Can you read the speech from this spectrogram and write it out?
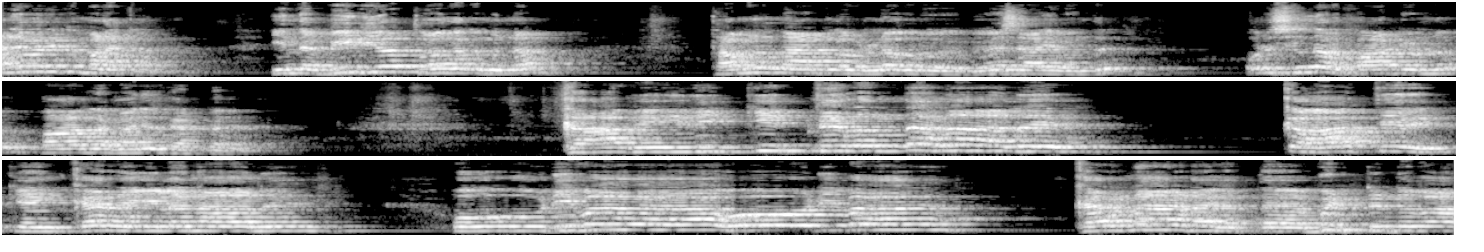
அனைவருக்கும் வணக்கம். இந்த வீடியோ துவங்கக்கு முன்னால் தமிழ்நாட்டில் உள்ள ஒரு விவசாயி வந்து ஒரு சின்ன ஒரு பாட்டு ஒன்று பாடுற மாதிரி ஒரு கற்பனை. காவேரிக்கு திறந்த நாள் காத்திருக்கேன் கரையில நானு. ஓடிவா ஓடிவா கர்நாடகத்தை விட்டுட்டு வா.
